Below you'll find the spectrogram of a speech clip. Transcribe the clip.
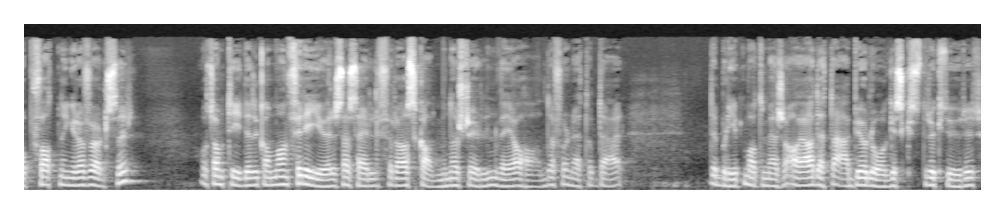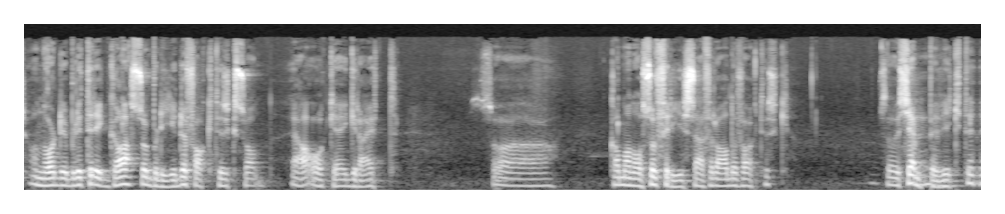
oppfatninger og følelser. Og samtidig kan man frigjøre seg selv fra skammen og skylden ved å ha det. For nettopp det er Det blir på en måte mer sånn ah, ja, dette er biologiske strukturer. Og når de blir trigga, så blir det faktisk sånn. Ja, OK, greit. Så kan man også fri seg fra det, faktisk. Så det er kjempeviktig.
